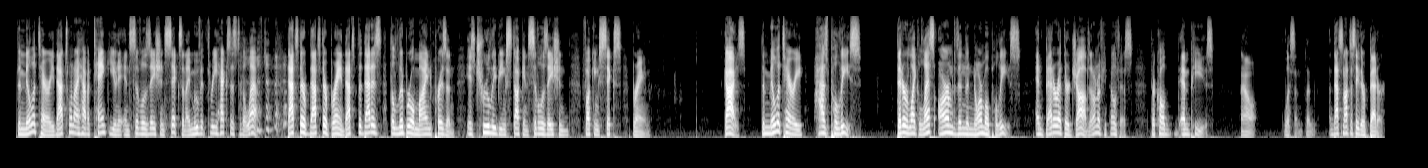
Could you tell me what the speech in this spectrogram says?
the military, that's when I have a tank unit in Civilization 6 and I move it 3 hexes to the left. that's their that's their brain. That's the that is the liberal mind prison is truly being stuck in Civilization fucking 6 brain. Guys, the military has police that are like less armed than the normal police and better at their jobs. I don't know if you know this. They're called MPs. Now, listen, that's not to say they're better.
